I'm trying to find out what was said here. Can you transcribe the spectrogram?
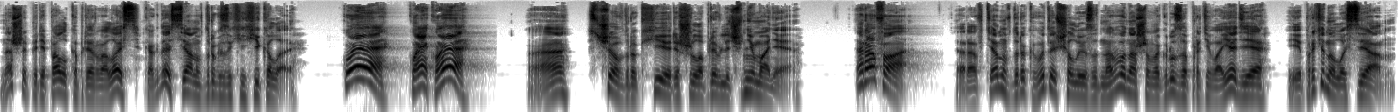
Наша перепалка прервалась, когда Сиан вдруг захихикала. «Куэ! Куэ-куэ!» «А? С чего вдруг Хия решила привлечь внимание?» «Рафа!» Рафтян вдруг вытащил из одного нашего груза противоядие и протянула Сиан.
